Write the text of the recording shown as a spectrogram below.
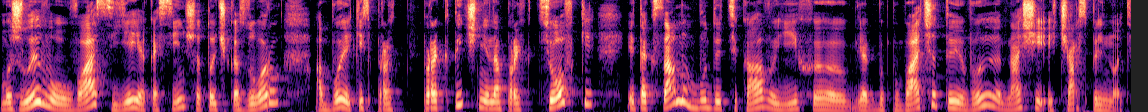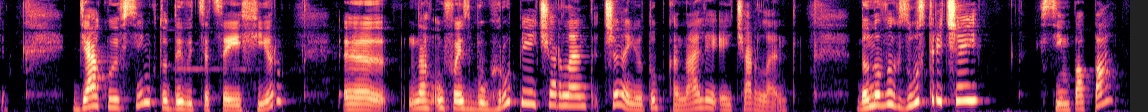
Можливо, у вас є якась інша точка зору або якісь практичні напрацьовки, і так само буде цікаво їх е, якби, побачити в нашій HR-спільноті. Дякую всім, хто дивиться цей ефір е, у Фейсбук-групі HRLand чи на YouTube каналі HRLand. До нових зустрічей! Всім па-па!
